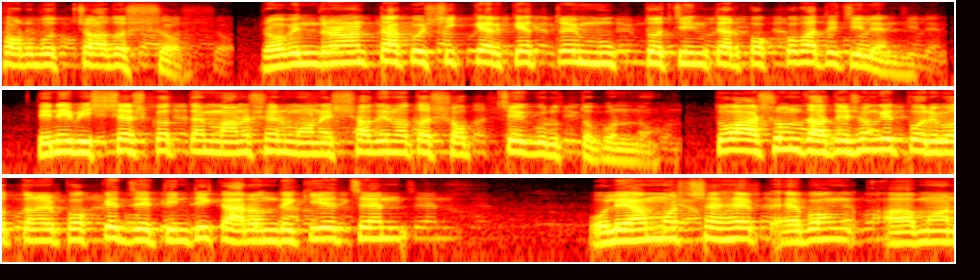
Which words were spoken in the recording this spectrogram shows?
সর্বোচ্চ আদর্শ। রবীন্দ্রনাথ ঠাকুর শিক্ষার ক্ষেত্রে মুক্ত চিন্তার পক্ষপাতী ছিলেন। তিনি বিশ্বাস করতেন মানুষের মনের স্বাধীনতা সবচেয়ে গুরুত্বপূর্ণ। তো আসুন জাতীয় সংগীত পরিবর্তনের পক্ষে যে তিনটি কারণ দেখিয়েছেন অলি আহমদ সাহেব এবং আমান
